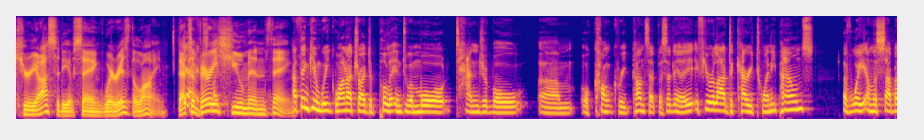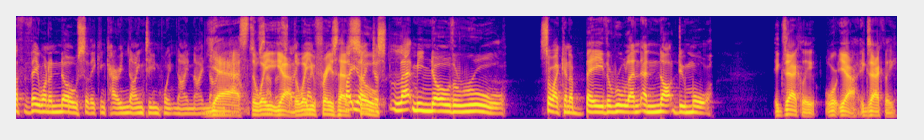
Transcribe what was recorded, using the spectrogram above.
curiosity of saying where is the line? That's Yeah, a very like- human thing. I think in week one, I tried to pull it into a more tangible um, or concrete concept. I said, you know, if you're allowed to carry 20 pounds of weight on the Sabbath, they want to know so they can carry 19.999 yes, the way yeah, Like- the way like- you phrase that like, is know, so just let me know the rule so I can obey the rule and, and not do more. Exactly. Or yeah, exactly.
